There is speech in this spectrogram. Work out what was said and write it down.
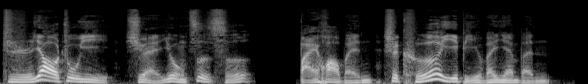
只要注意选用字词。”白话文是可以比文言文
